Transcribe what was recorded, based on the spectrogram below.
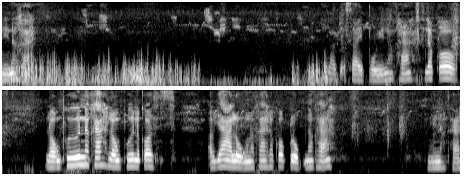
นี่นะคะ เราจะใส่ปุ๋ยนะคะ แล้วก็รองพื้นนะคะรองพื้นแล้วก็เอาหญ้าลงนะคะ แล้วก็กลบนะคะ นี่นะคะ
